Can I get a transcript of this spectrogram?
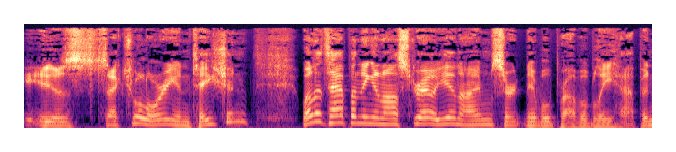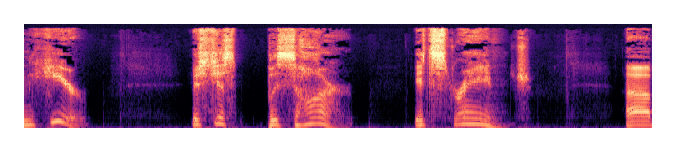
is sexual orientation? Well, it's happening in Australia, and I'm certain it will probably happen here. It's just bizarre. It's strange. Uh,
